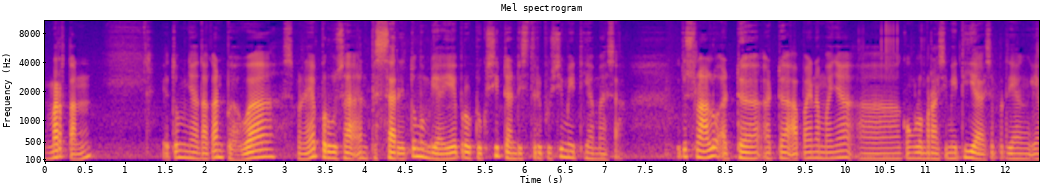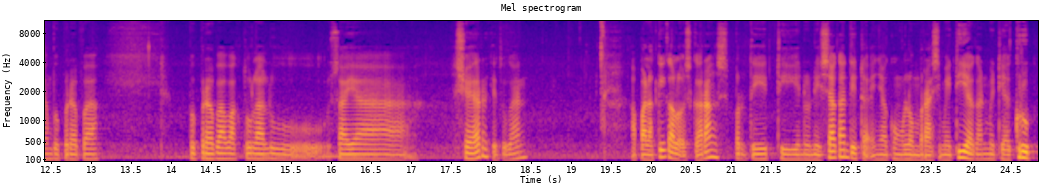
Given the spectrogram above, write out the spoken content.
Merton itu menyatakan bahwa sebenarnya perusahaan besar itu membiayai produksi dan distribusi media massa. Itu selalu ada ada apa yang namanya uh, konglomerasi media seperti yang yang beberapa beberapa waktu lalu saya share gitu kan. Apalagi kalau sekarang seperti di Indonesia kan tidak hanya konglomerasi media kan media group.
